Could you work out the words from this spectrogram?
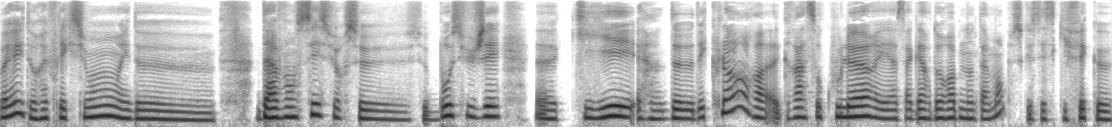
oui, de réflexion et de d'avancer sur ce, beau sujet qui est de d'éclore grâce aux couleurs et à sa garde-robe notamment, puisque c'est ce qui fait que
